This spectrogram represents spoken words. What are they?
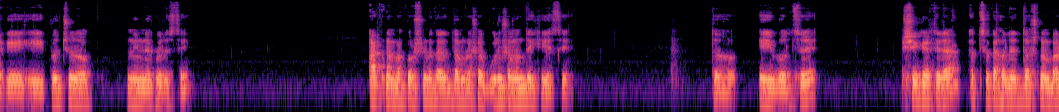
আগে এই প্রচুরক নির্ণয় করেছি। আট নম্বর কোশ্চেনটাতে তো আমরা সবগুলো সমান দেখিয়েছি। তো এই বলছে, শিক্ষার্থীরা আচ্ছা তাহলে দশ নম্বর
